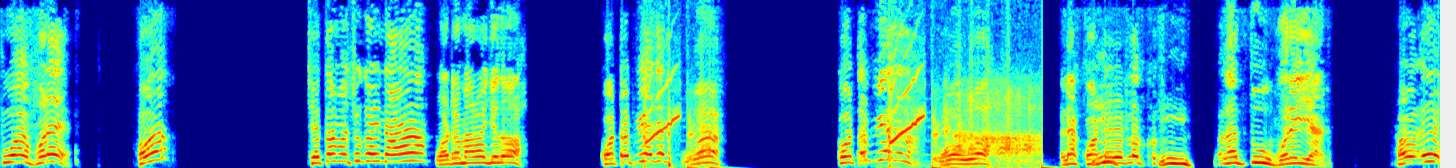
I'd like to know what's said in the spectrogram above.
તું આ ઉભરે હો શેતરમાં શું કઈ ના આયા ઓટો મારવા ગયો તો કોટર પીવા છે વાહ કોટર પીવા છે વાહ વાહ હોવા કોટર એટલે અલે તું ઊભો રે યાર હવે એ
